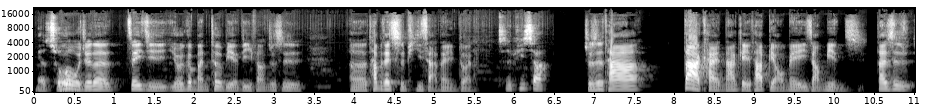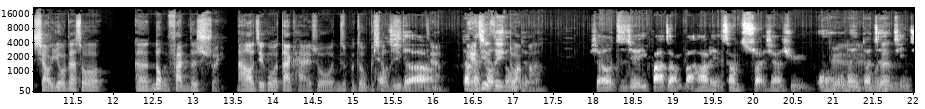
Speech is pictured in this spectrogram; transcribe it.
没错。不过我觉得这一集有一个蛮特别的地方，就是呃，他们在吃披萨那一段，吃披萨。就是他大凯拿给他表妹一张面纸，但是小优那时候呃弄翻了水，然后结果大凯说你怎么这么不小心？我记得啊，你还记得这一段吗？小优直接一巴掌把他脸上甩下去，哦，那一段真的很精彩。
